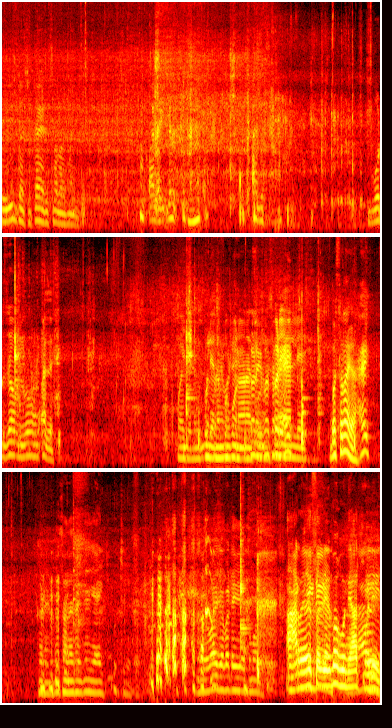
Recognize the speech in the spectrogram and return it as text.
ते युद्धाची तयारी चालू आहे माझी बोट जाऊन हो माझे पाहिजे नाही बुल्याला बघून कढई आणायचं बसायला कडे आहे. आणले बस नाही का अरे सगळे बघून ये आतमध्ये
